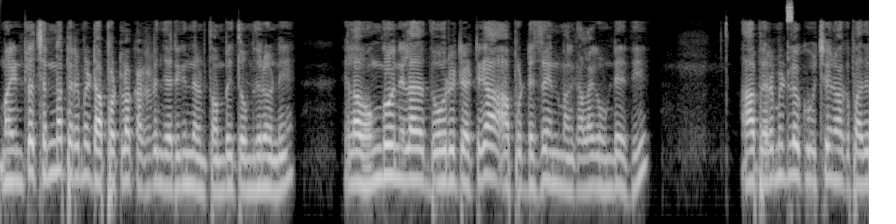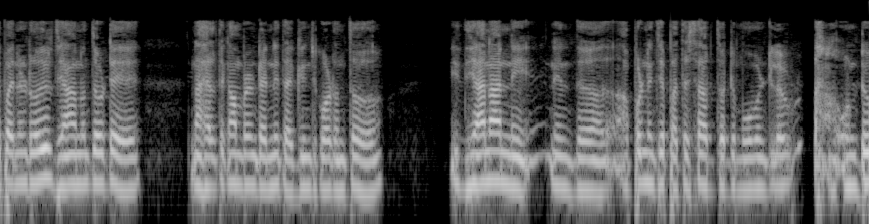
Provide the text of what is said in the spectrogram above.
మా ఇంట్లో చిన్న పిరమిడ్ అప్పట్లో కట్టడం జరిగిందండి తొంభై తొమ్మిదిలోనే. ఇలా ఒంగోని ఇలా దూరేటట్టుగా అప్పుడు డిజైన్ మనకు అలాగే ఉండేది. ఆ పిరమిడ్లో కూర్చొని ఒక పది పన్నెండు రోజులు ధ్యానంతో నా హెల్త్ కంప్లైంట్ అన్ని తగ్గించుకోవడంతో ఈ ధ్యానాన్ని నేను అప్పటి నుంచే ప్రతిసారి తోటి మూమెంట్లో ఉంటూ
